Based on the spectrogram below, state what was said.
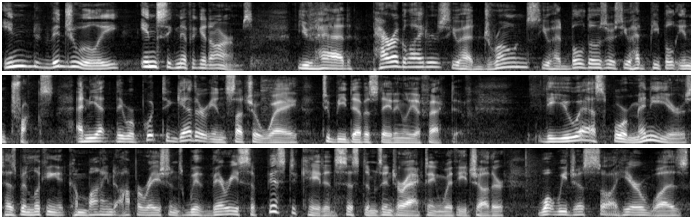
individually insignificant arms. You had paragliders, you had drones, you had bulldozers, you had people in trucks, and yet they were put together in such a way to be devastatingly effective. The U.S., for many years, has been looking at combined operations with very sophisticated systems interacting with each other. What we just saw here was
